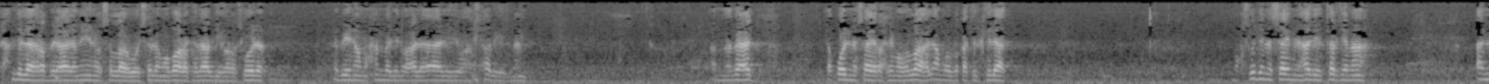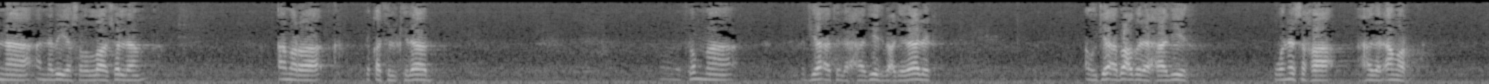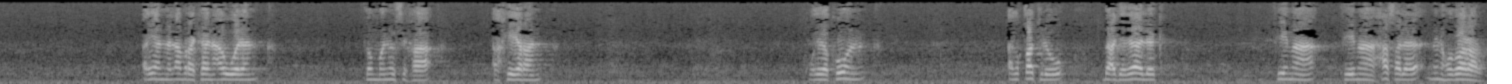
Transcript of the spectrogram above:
الحمد لله رب العالمين وصلى الله وسلم وبارك على عبده ورسوله نبينا محمد وعلى آله وأصحابه أجمعين. أما بعد يقول النسائي رحمه الله الأمر بقتل الكلاب. مقصود النسائي من هذه الترجمة أن النبي صلى الله عليه وسلم أمر بقتل الكلاب ثم جاءت الأحاديث بعد ذلك أو جاء بعض الأحاديث ونسخ هذا الأمر. أي أن الأمر كان أولا ثم نسخ أخيرا. ويكون القتل بعد ذلك فيما فيما حصل منه ضرر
